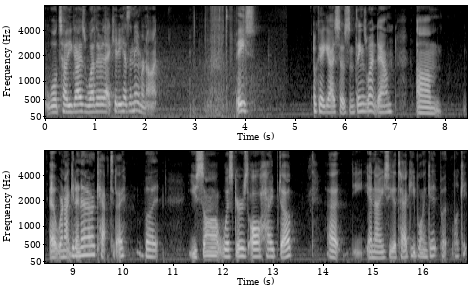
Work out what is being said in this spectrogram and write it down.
we'll tell you guys whether that kitty has a name or not. Peace. Okay, guys, so some things went down. Um, uh, we're not getting another cat today, but you saw Whiskers all hyped up, uh, and now you see a tacky blanket. But look at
